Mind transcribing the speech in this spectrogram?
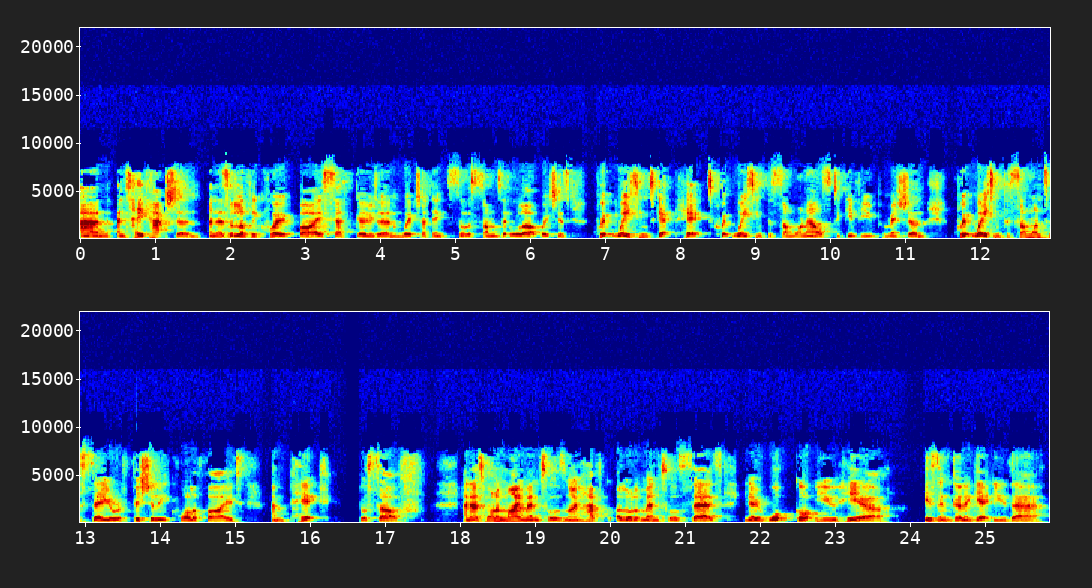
and and take action. And there's a lovely quote by Seth Godin, which I think sort of sums it all up, which is quit waiting to get picked, quit waiting for someone else to give you permission, quit waiting for someone to say you're officially qualified and pick yourself. And as one of my mentors, and I have a lot of mentors, says, you know, what got you here isn't going to get you there.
